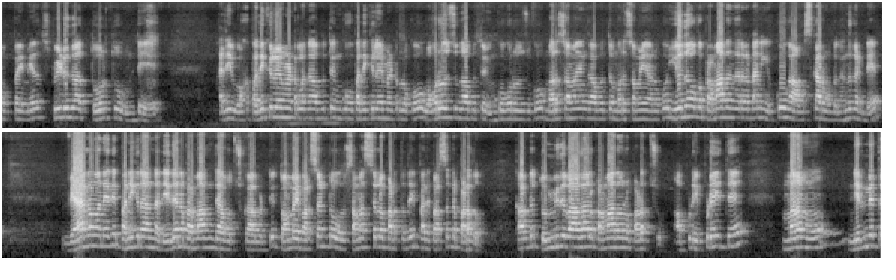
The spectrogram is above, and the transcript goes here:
ముప్పై మీద స్పీడ్గా తోలుతూ ఉంటే అది ఒక పది కిలోమీటర్లు కాకపోతే ఇంకొక పది కిలోమీటర్లకో ఒక రోజు కాకపోతే ఇంకొక రోజుకో మరు సమయం కాకపోతే మరు సమయానికో ఏదో ఒక ప్రమాదం జరగడానికి ఎక్కువగా ఆస్కారం ఉంటుంది. ఎందుకంటే వేగం అనేది పనికిరాంది అది ఏదైనా ప్రమాదం తేవచ్చు కాబట్టి తొంభై పర్సెంట్ సమస్యలో పడుతుంది పది పర్సెంట్ పడదు. కాబట్టి తొమ్మిది భాగాలు ప్రమాదంలో పడవచ్చు అప్పుడు ఎప్పుడైతే మనము నిర్ణీత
